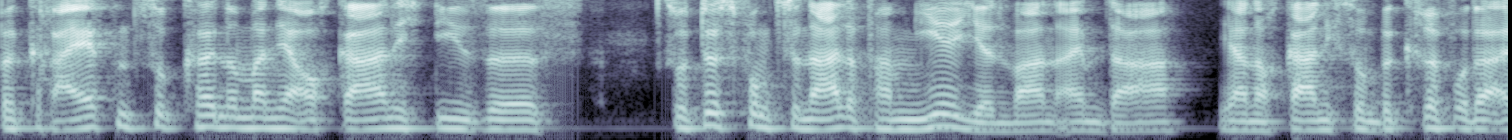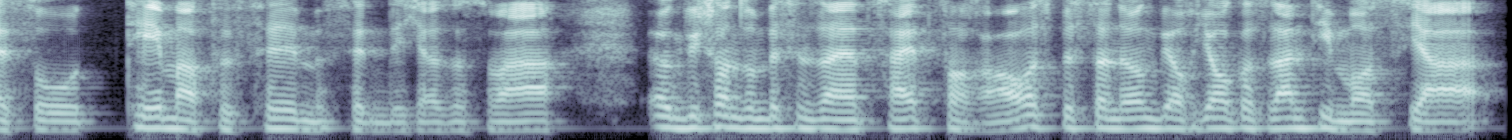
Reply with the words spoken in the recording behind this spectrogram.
begreifen zu können und man ja auch gar nicht dieses so dysfunktionale Familien waren einem da ja noch gar nicht so ein Begriff oder als so Thema für Filme, finde ich. Also es war irgendwie schon so ein bisschen seiner Zeit voraus, bis dann irgendwie auch Yorgos Lantimos ja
